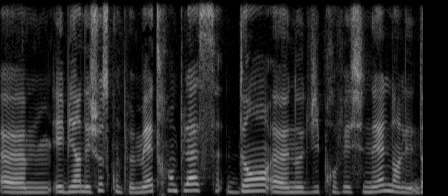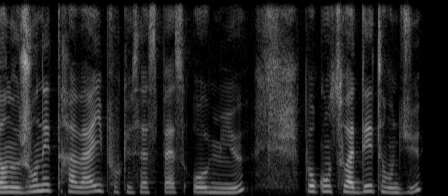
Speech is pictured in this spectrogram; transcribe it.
eh bien, des choses qu'on peut mettre en place dans notre vie professionnelle, dans, nos journées de travail pour que ça se passe au mieux, pour qu'on soit détendu.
